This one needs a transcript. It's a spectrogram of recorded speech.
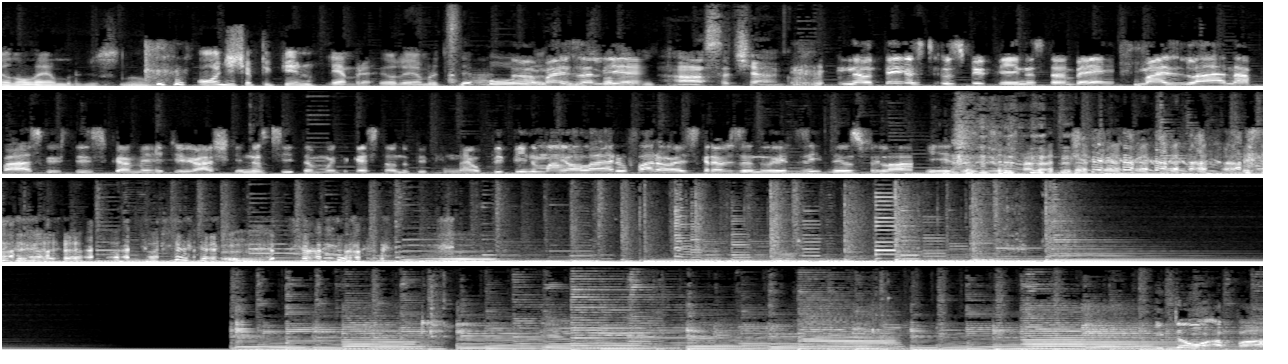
Eu não lembro disso, não. Onde tinha pepino? Lembra? Eu lembro de cebola. Ah, mas eles ali é- falando- Nossa, Thiago. Não, tem os, os pepinos também, mas lá na Páscoa, especificamente, eu acho que não cita muito a questão do pepino, né? O pepino maior lá era o faraó escravizando eles e Deus foi lá e resolveu a parada.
